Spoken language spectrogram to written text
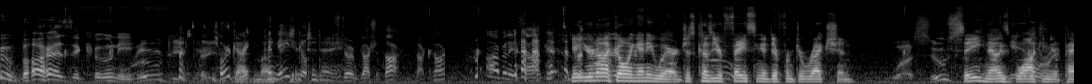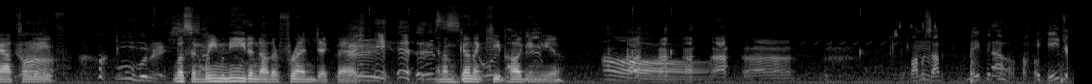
Ubara Zakuni. Rugi, Got mugged here today. Yeah, you're not going anywhere just because you're facing a different direction. See, now he's blocking your path to leave. Listen, we need another friend, dickbag. And I'm gonna keep hugging you. Oh. Vamos up. May pick him. Egypt.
